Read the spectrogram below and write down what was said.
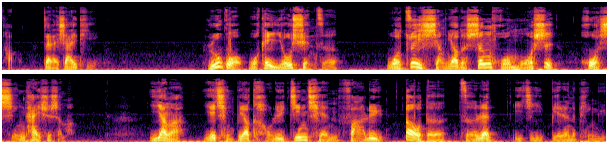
好，再来下一题。如果我可以有选择，我最想要的生活模式或形态是什么？一样啊，也请不要考虑金钱、法律、道德、责任以及别人的评语。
